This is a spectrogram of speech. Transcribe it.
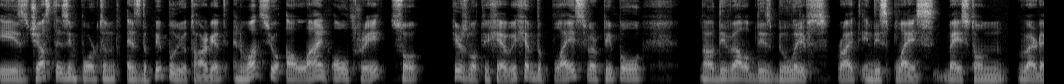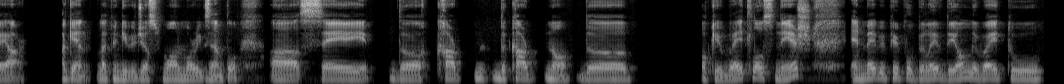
is just as important as the people you target. And once you align all three, so here's what we have we have the place where people uh, develop these beliefs, right, in this place based on where they are. Again, let me give you just one more example. Uh, say the carb, the carb, no, the okay weight loss niche and maybe people believe the only way to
